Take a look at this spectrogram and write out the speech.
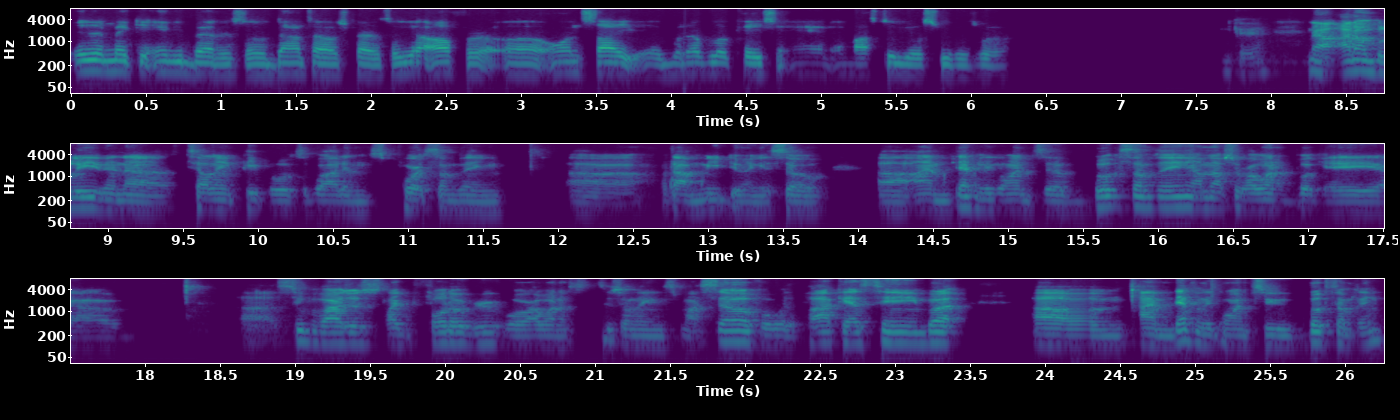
it didn't make it any better. So downtown was crowded. So yeah, I offer uh, on site at whatever location and in my studio suite as well. Okay. Now, I don't believe in uh, telling people to go out and support something uh, without me doing it. So uh, I'm definitely going to book something. I'm not sure if I want to book a uh, uh, supervisor's like photo group or I want to do something myself or with a podcast team, but um, I'm definitely going to book something.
